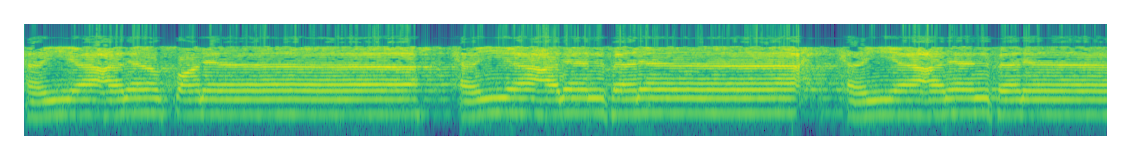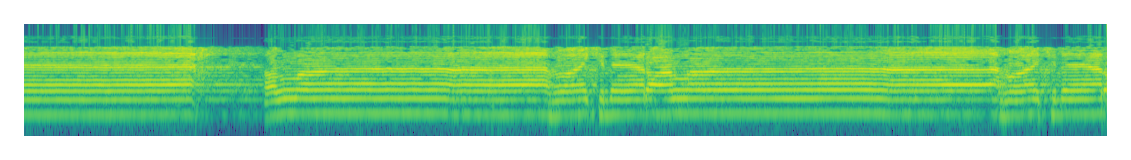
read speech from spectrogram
حي على الصلاة. حي على الفلاح. حي على الفلاح. أكبر الله أكبر.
